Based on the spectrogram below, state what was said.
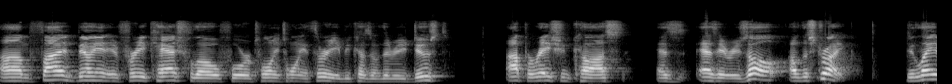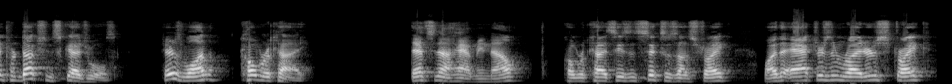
um, five billion in free cash flow for 2023 because of the reduced operation costs as as a result of the strike, delaying production schedules. Here's one: Cobra Kai. That's not happening now. Cobra Kai season six is on strike. Why the actors and writers strike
